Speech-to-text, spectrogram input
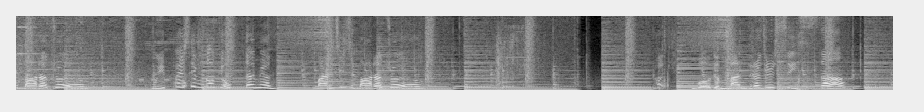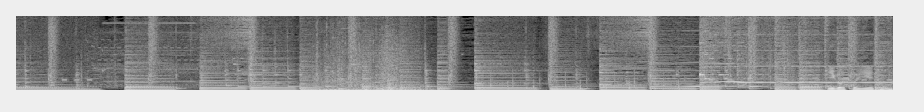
만지지 말아줘요. 구입할 생각이 없다면 만지지 말아줘요. 뭐든 만들어줄 수 있어. 이것도 예전에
